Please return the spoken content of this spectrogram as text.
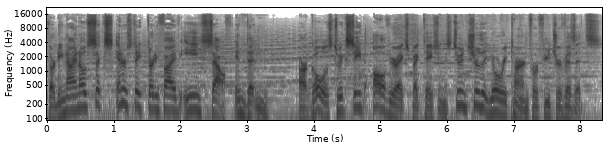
3906 Interstate 35E South in Denton. Our goal is to exceed all of your expectations to ensure that you'll return for future visits.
